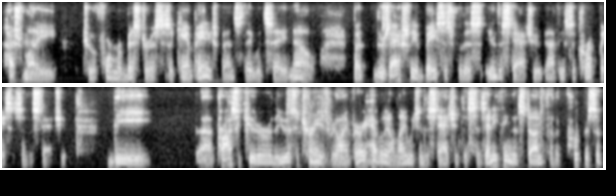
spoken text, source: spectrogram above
hush money to a former mistress as a campaign expense, they would say no. But there's actually a basis for this in the statute, and I think it's the correct basis of the statute. The uh, prosecutor or the U.S. attorney is relying very heavily on language in the statute that says anything that's done for the purpose of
